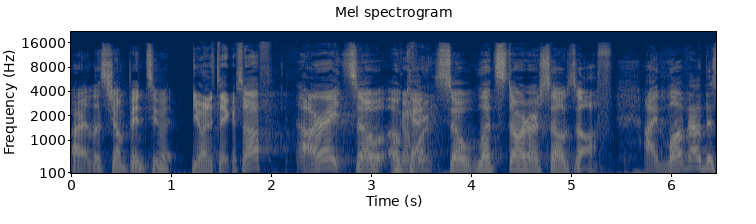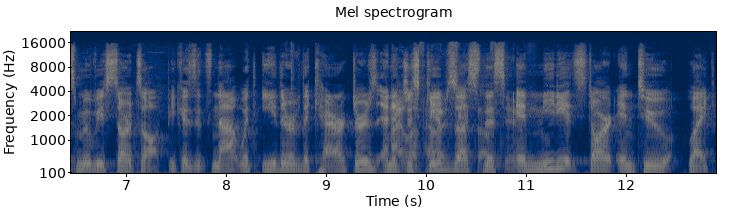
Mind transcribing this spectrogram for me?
All right, let's jump into it. you want to take us off? All right, so okay, so let's start ourselves off. I love how this movie starts off because it's not with either of the characters, and it I just how it gives us this immediate start into like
